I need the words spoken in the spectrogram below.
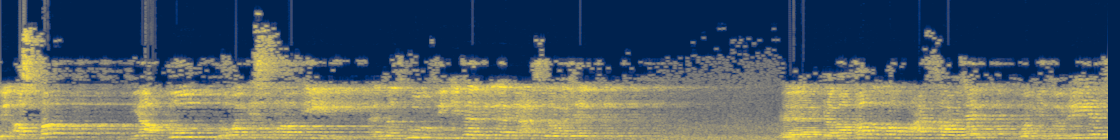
الاسباط يعقوب هو إسرائيل المذكور في كتاب الله عز وجل. آه كما قال الله عز وجل ومن ذرية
